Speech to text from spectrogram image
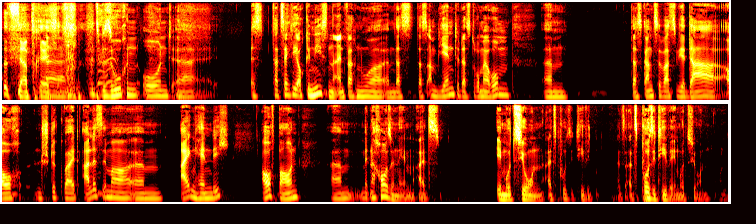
Das ist ja frech. äh, uns besuchen und äh, es tatsächlich auch genießen, einfach nur ähm, das, das Ambiente, das Drumherum, ähm, das Ganze, was wir da auch ein Stück weit alles immer ähm, eigenhändig aufbauen, ähm, mit nach Hause nehmen als Emotion, als positive, als, als positive Emotion. Und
